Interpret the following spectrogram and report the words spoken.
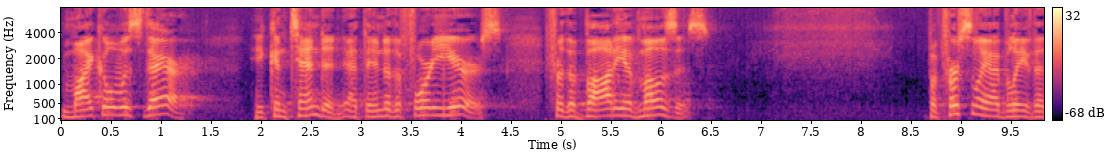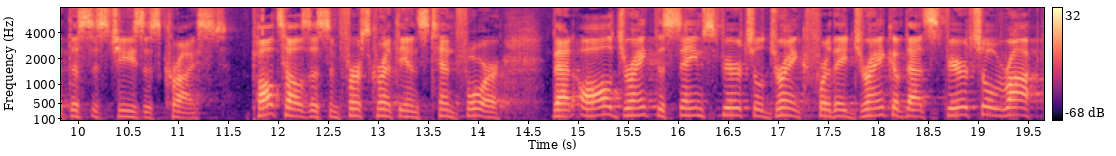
Michael was there. He contended at the end of the 40 years for the body of Moses. But personally, I believe that this is Jesus Christ. Paul tells us in 1 Corinthians 10:4 that all drank the same spiritual drink, for they drank of that spiritual rock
